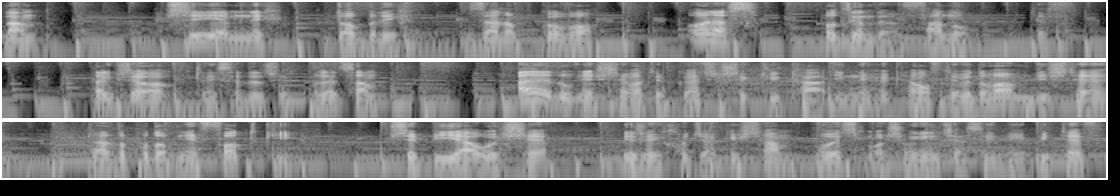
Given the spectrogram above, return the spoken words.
mam przyjemnych, dobrych zarobkowo oraz pod względem fanu. Także ja wam tutaj serdecznie polecam. Ale również nie ma tym grać jeszcze kilka innych ekranów, które będą wam gdzieś te prawdopodobnie fotki przebijały się, jeżeli chodzi o jakieś tam powiedzmy osiągnięcia z innych bitew.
